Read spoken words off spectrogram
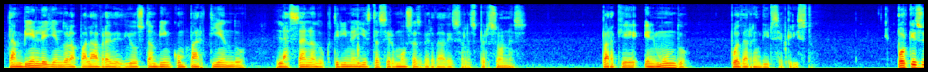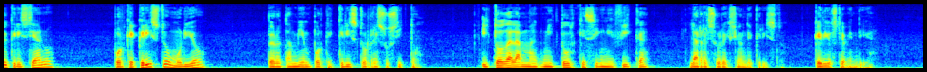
también leyendo la palabra de Dios, también compartiendo la sana doctrina y estas hermosas verdades a las personas, para que el mundo pueda rendirse a Cristo. ¿Por qué soy cristiano? Porque Cristo murió, pero también porque Cristo resucitó, y toda la magnitud que significa la resurrección de Cristo. Que Dios te bendiga.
